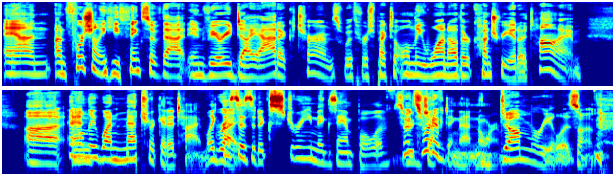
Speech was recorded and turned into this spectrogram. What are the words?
And unfortunately, he thinks of that in very dyadic terms with respect to only one other country at a time. Uh, and, and, only one metric at a time. Like right. this is an extreme example of so rejecting sort of that norm. Dumb realism.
